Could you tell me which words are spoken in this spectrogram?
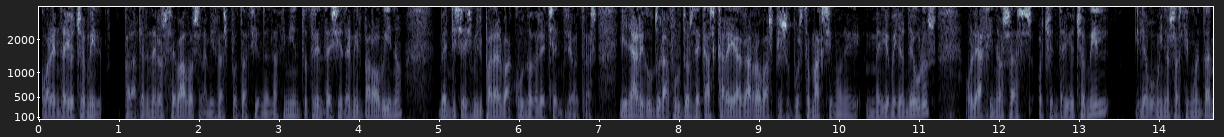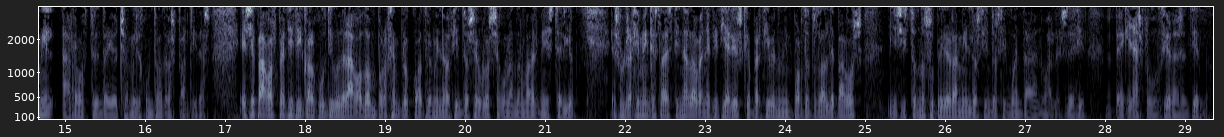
48.000 para terneros cebados en la misma explotación de nacimiento, 37.000 para ovino, 26.000 para el vacuno de leche, entre otras. Y en agricultura, frutos de cáscara y algarrobas, presupuesto máximo de medio millón de euros, oleaginosas 88.000, y leguminosas 50.000, arroz 38.000 junto a otras partidas. Ese pago específico al cultivo del algodón, por ejemplo, 4.900 euros según la norma del Ministerio, es un régimen que está destinado a beneficiarios que perciben un importe total de pagos, insisto, no superior a 1.250 anuales. Es decir, pequeñas producciones, entiendo.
